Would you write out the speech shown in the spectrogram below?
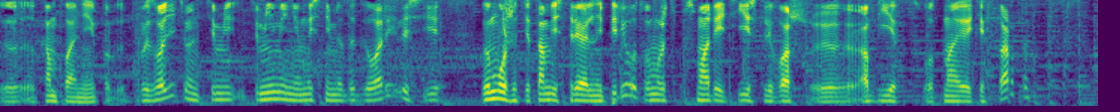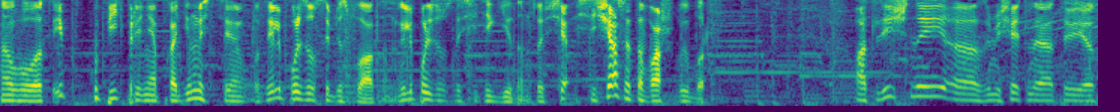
э, компанией производителем. Тем, тем не менее, мы с ними договорились. И вы можете, там есть реальный период, вы можете посмотреть, есть ли ваш э, объект вот на этих картах. Вот, и купить при необходимости, вот, или пользоваться бесплатным, или пользоваться сети-гидом. То есть сейчас это ваш выбор. Отличный, э, замечательный ответ.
